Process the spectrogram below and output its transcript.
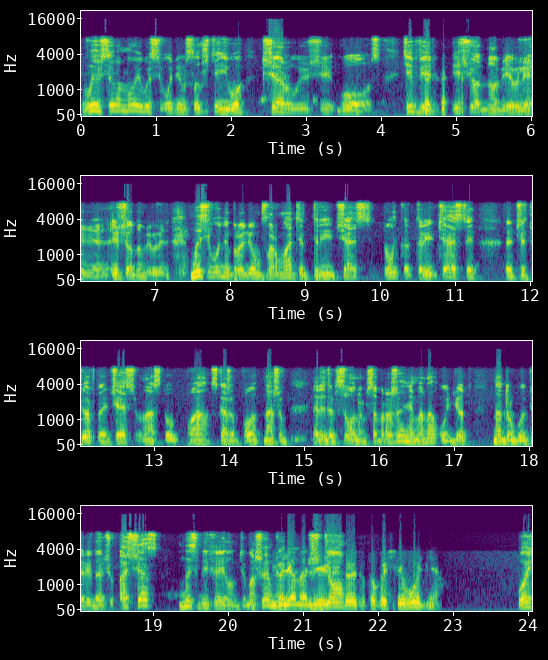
Вы все равно его сегодня услышите, его чарующий голос. Теперь еще одно объявление. Еще одно объявление. Мы сегодня пройдем в формате три части. Только три части. Э, четвертая часть у нас тут по, скажем, по нашим редакционным соображениям, она уйдет на другую передачу. А сейчас мы с Михаилом Тимошенко ну, Я надеюсь, ждем... что это только сегодня. Ой,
